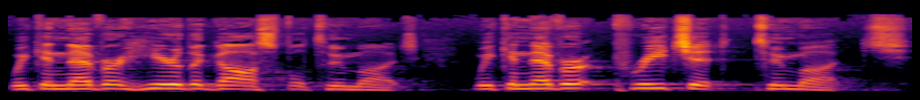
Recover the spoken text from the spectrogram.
We can never hear the gospel too much. We can never preach it too much.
